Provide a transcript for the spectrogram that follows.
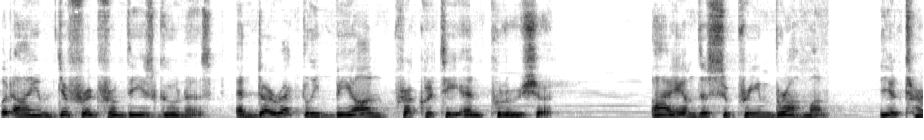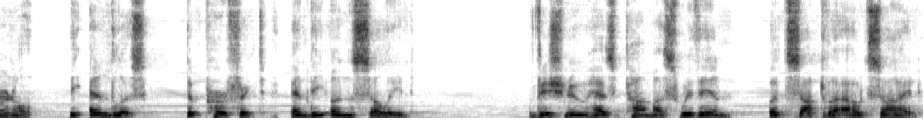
But I am different from these gunas and directly beyond Prakriti and Purusha. I am the Supreme Brahman, the eternal, the endless, the perfect, and the unsullied. Vishnu has tamas within, but sattva outside.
